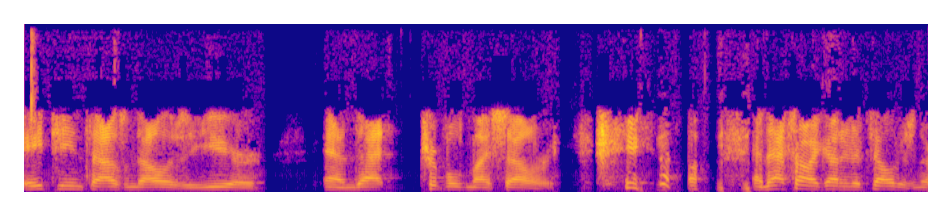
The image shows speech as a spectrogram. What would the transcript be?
eighteen thousand dollars a year." And that tripled my salary. And that's how I got into television.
